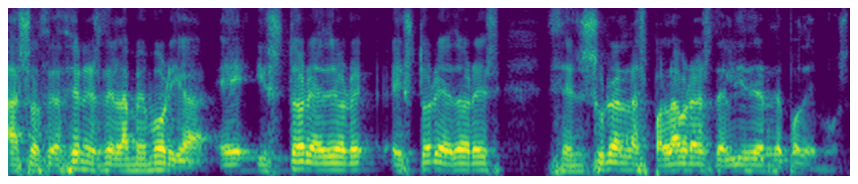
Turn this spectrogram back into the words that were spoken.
asociaciones de la memoria e historiadores censuran las palabras del líder de Podemos.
